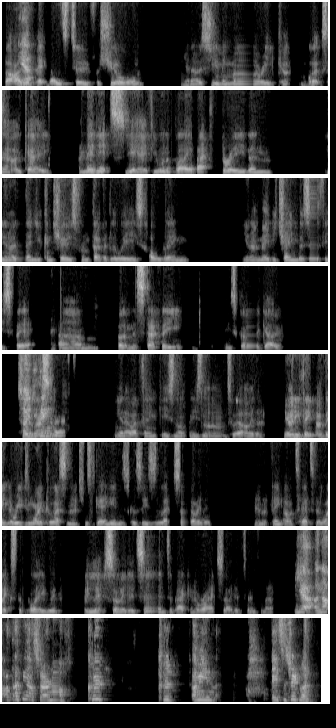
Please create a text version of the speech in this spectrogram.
But I yeah. would pick those two for sure. You know, assuming Mari works out okay, and then it's yeah. If you want to play a back three, then you know, then you can choose from David Luiz, Holding, you know, maybe Chambers if he's fit. Um, but Mustafi, he's got to go. So do you think? You know, I think he's not he's not up to it either. The only thing I think the reason why Kolasinac is getting in is because he's left-sided, and I think Arteta likes to play with a left-sided centre back and a right-sided centre back. Yeah, and that, I think that's fair enough. Could could I mean, it's a tricky one.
